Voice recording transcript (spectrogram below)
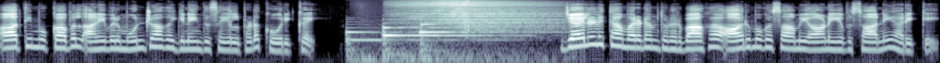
அதிமுகவில் அனைவரும் ஒன்றாக இணைந்து செயல்பட கோரிக்கை. ஜெயலலிதா மரணம் தொடர்பாக ஆறுமுகசாமி ஆணைய விசாரணை அறிக்கை.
